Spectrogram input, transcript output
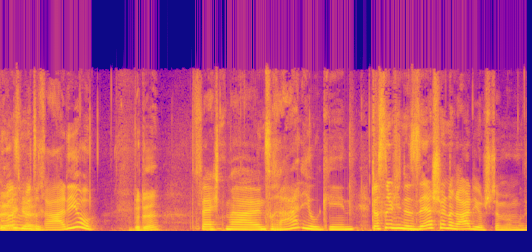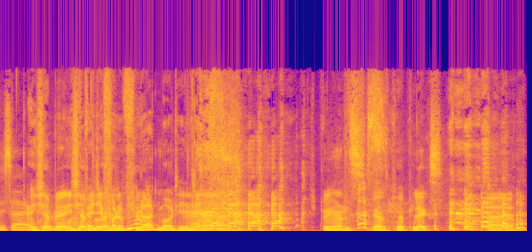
Was mit Radio? Bitte? Vielleicht mal ins Radio gehen. Du hast nämlich eine sehr schöne Radiostimme, muss ich sagen. Ich habe, ich habe. Fällt dir von einem Flirt-Mode hier. Ja. Bin ganz, ganz perplex. äh,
